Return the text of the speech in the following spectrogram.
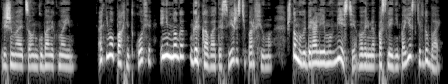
Прижимается он губами к моим. От него пахнет кофе и немного горьковатой свежестью парфюма, что мы выбирали ему вместе во время последней поездки в Дубай.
